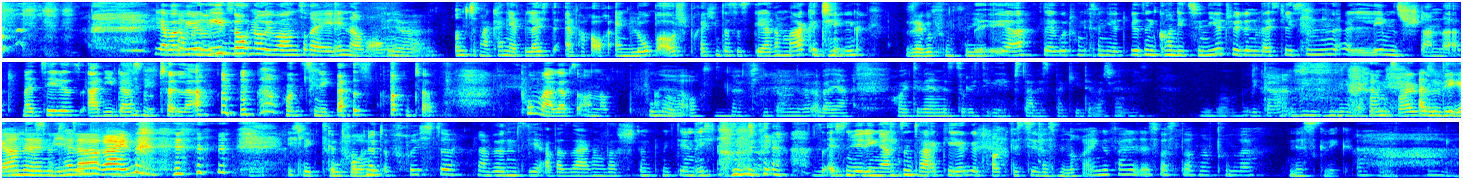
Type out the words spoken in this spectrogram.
Ja, aber, Aber wir reden doch nur über unsere Erinnerungen. Ja. Und man kann ja vielleicht einfach auch ein Lob aussprechen, das ist deren Marketing. Sehr gut funktioniert. Ja, sehr gut funktioniert. Wir sind konditioniert für den westlichen äh, Lebensstandard. Mercedes, Adidas, Nutella und Snickers und Top. Puma gab es auch noch. Puma war auch so. Ja, Fieber und sowas. Aber ja, heute wären das so richtige Hipster-Pakete wahrscheinlich. So vegan, vegan Zeug Also vegane. Nutella rein. ich leg Tofu. Getrocknete Früchte. Dann würden sie aber sagen, was stimmt mit dir nicht? das essen wir den ganzen Tag hier getrocknet. Wisst ihr, was mir noch eingefallen ist, was da noch drin war? Nesquik.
